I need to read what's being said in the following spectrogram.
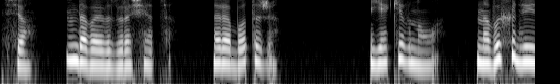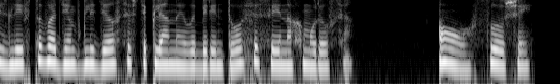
Все, давай возвращаться. Работа же». Я кивнула. На выходе из лифта Вадим вгляделся в стеклянный лабиринт офиса и нахмурился. «О, слушай,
